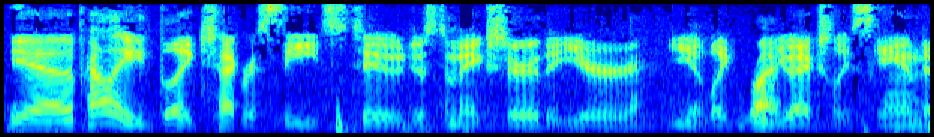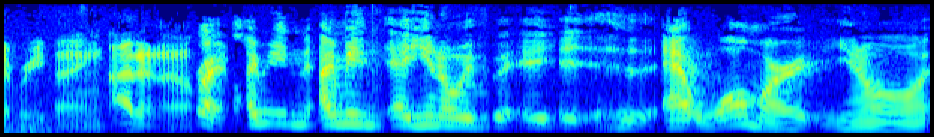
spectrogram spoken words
Yeah, they probably like check receipts too, just to make sure that you're, you know, like Right. you actually scanned everything. I don't know. Right. I mean, I mean, uh, you know, if, uh, at Walmart, you know,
